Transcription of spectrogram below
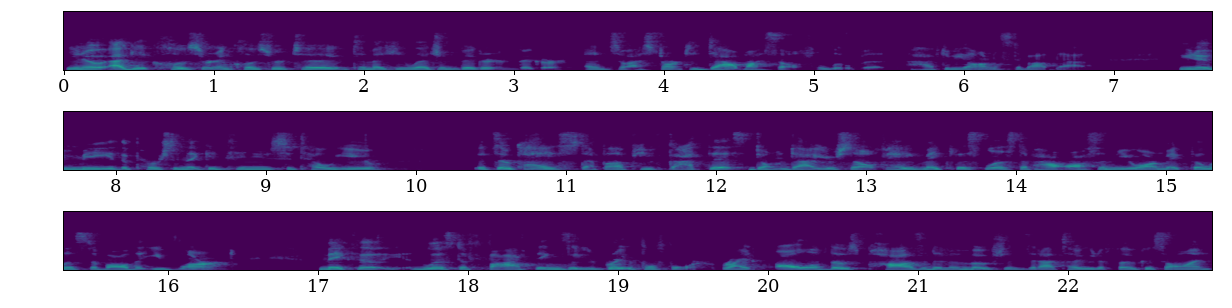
you know, I get closer and closer to to making legend bigger and bigger. And so I start to doubt myself a little bit. I have to be honest about that. You know, me, the person that continues to tell you, it's okay, step up, you've got this. Don't doubt yourself. Hey, make this list of how awesome you are. Make the list of all that you've learned. Make the list of five things that you're grateful for, right? All of those positive emotions that I tell you to focus on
